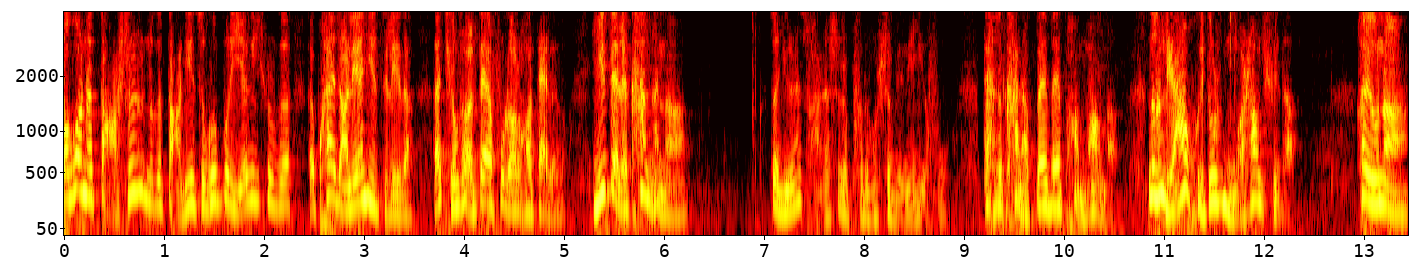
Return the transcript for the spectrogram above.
包括呢，当时那个当地指挥部的也就是个排长、连级之类的，哎，听说带俘虏了，好带来了。一带来看看呢，这几个人穿的是普通士兵的衣服，但是看着白白胖胖的，那个脸灰都是抹上去的。还有呢，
